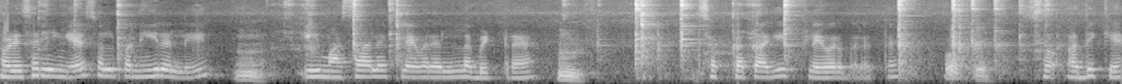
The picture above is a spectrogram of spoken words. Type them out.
ನೋಡಿ ಸರ್ ಹೀಗೆ ಸ್ವಲ್ಪ ನೀರಲ್ಲಿ ಹ್ಞೂ ಈ ಮಸಾಲೆ ಫ್ಲೇವರ್ ಎಲ್ಲ ಬಿಟ್ಟರೆ ಹ್ಞೂ ಸಖತ್ತಾಗಿ ಫ್ಲೇವರ್ ಬರುತ್ತೆ. ಓಕೆ ಸೊ ಅದಕ್ಕೆ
